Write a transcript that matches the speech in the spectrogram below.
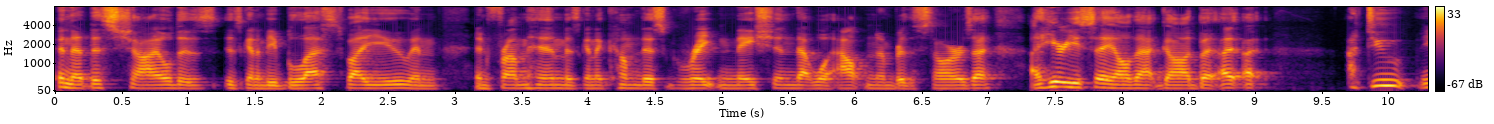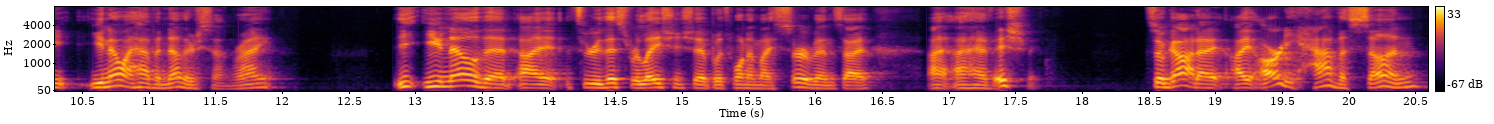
and that this child is, is going to be blessed by you and, and from him is going to come this great nation that will outnumber the stars. I, I hear you say all that, God, but I, I, I do, you know, I have another son, right? You, know that I, through this relationship with one of my servants, I, I, I have Ishmael. So God, I, I already have a son.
